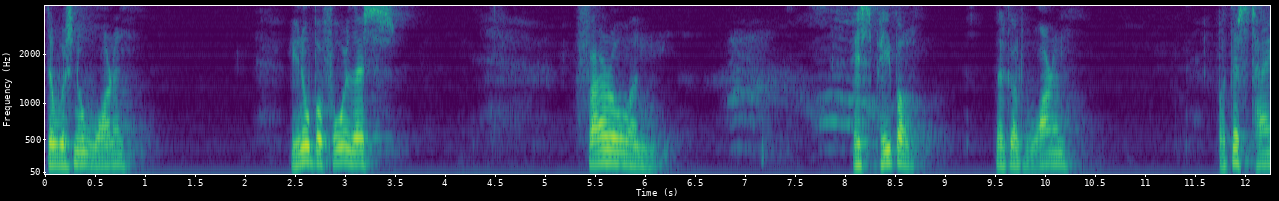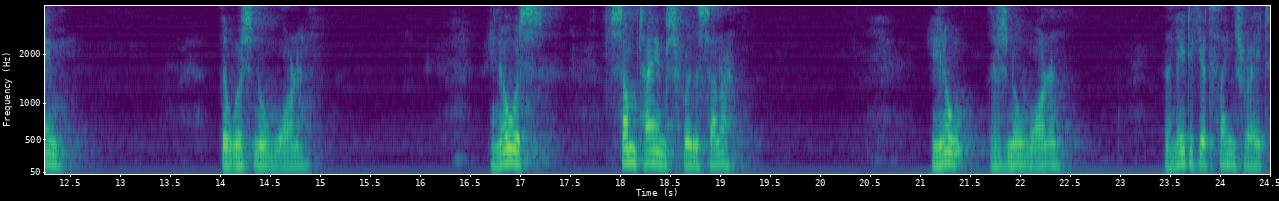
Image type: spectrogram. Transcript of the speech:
there was no warning. You know, before this, Pharaoh and his people, they got warning. But this time, there was no warning. You know, it's sometimes for the sinner, you know, there's no warning. They need to get things right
